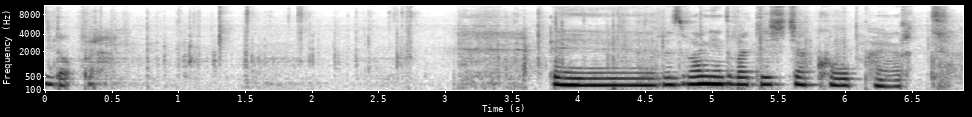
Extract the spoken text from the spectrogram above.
Dobra. Yy, wyzwanie 20 kopert.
